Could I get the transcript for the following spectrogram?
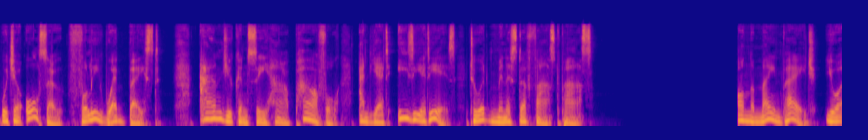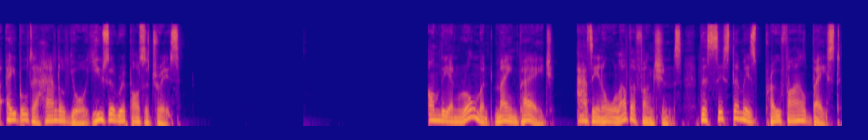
which are also fully web-based. And you can see how powerful and yet easy it is to administer FastPass. On the main page, you are able to handle your user repositories. On the enrollment main page, as in all other functions, the system is profile-based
